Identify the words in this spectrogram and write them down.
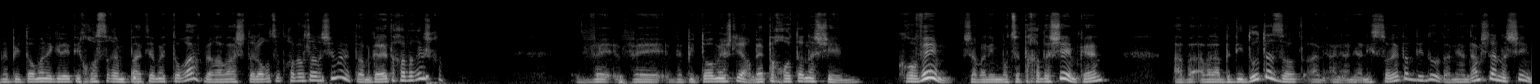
ופתאום אני גיליתי חוסר אמפתיה מטורף, ברמה שאתה לא רוצה להיות חבר של האנשים האלה, אתה מגלה את החברים שלך. ו- ו- ופתאום יש לי הרבה פחות אנשים קרובים. עכשיו, אני מוצא את החדשים, כן? אבל, אבל הבדידות הזאת, אני, אני, אני, שונא את הבדידות, אני אדם של אנשים.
